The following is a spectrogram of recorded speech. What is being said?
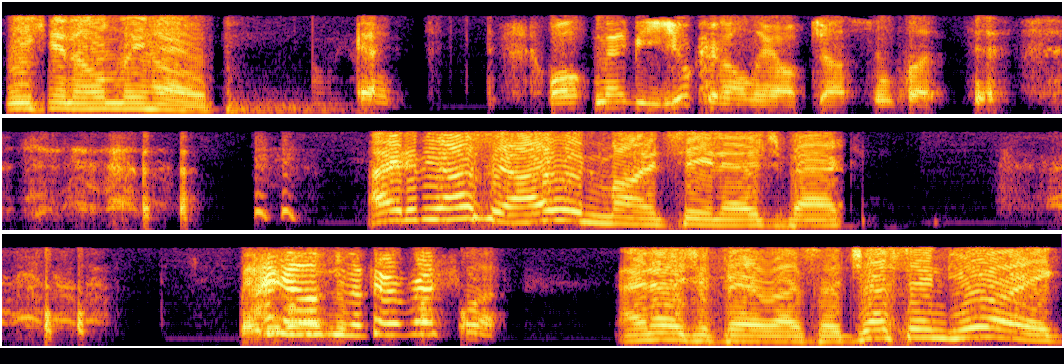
We can only hope. Yeah. Well, maybe you can only hope, Justin, but Hey, to be honest, with you, I wouldn't mind seeing Edge back. Maybe I know we'll- he's my favorite wrestler. I know he's your favorite wrestler. Justin, you are a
